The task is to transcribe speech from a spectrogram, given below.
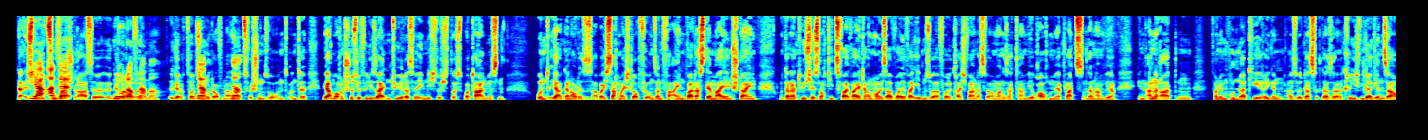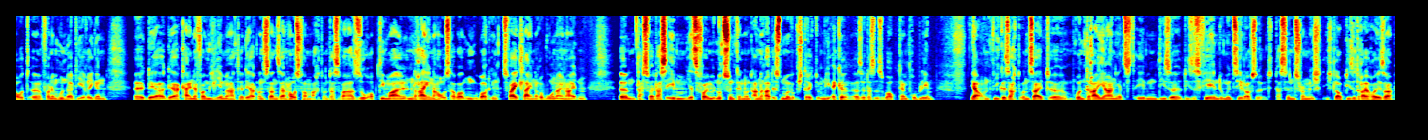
da ist ja, nur die Zufahrtsstraße äh, genau, Notaufnahme. Äh, genau, zur ja. Notaufnahme ja. dazwischen so und und äh, wir haben auch einen Schlüssel für die Seitentür, dass wir eben nicht durch, durchs Portal müssen und ja, genau das ist. Aber ich sag mal, ich glaube, für unseren Verein war das der Meilenstein. Und dann natürlich jetzt noch die zwei weiteren Häuser, weil wir eben so erfolgreich waren, dass wir irgendwann gesagt haben, wir brauchen mehr Platz. Und dann haben wir in Anrat von einem Hundertjährigen, also das, das kriege ich wieder Gänsehaut, äh, von einem Hundertjährigen, äh, der, der keine Familie mehr hatte, der hat uns dann sein Haus vermacht. Und das war so optimal, ein Reihenhaus, aber umgebaut in zwei kleinere Wohneinheiten ähm, dass wir das eben jetzt voll mit nutzen können. Und Anrat ist nun mal wirklich direkt um die Ecke, also das ist überhaupt kein Problem. Ja, und wie gesagt, und seit äh, rund drei Jahren jetzt eben diese, dieses Feriendomizil auf Sylt. Das sind schon, ich, ich glaube, diese drei Häuser,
